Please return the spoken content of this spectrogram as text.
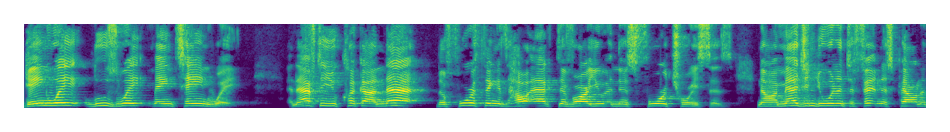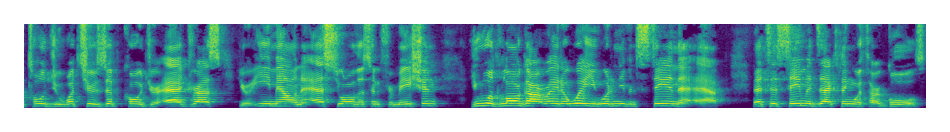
gain weight, lose weight, maintain weight. And after you click on that, the fourth thing is how active are you? And there's four choices. Now imagine you went into Fitness Pal and it told you what's your zip code, your address, your email, and it asked you all this information. You would log out right away. You wouldn't even stay in that app. That's the same exact thing with our goals.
